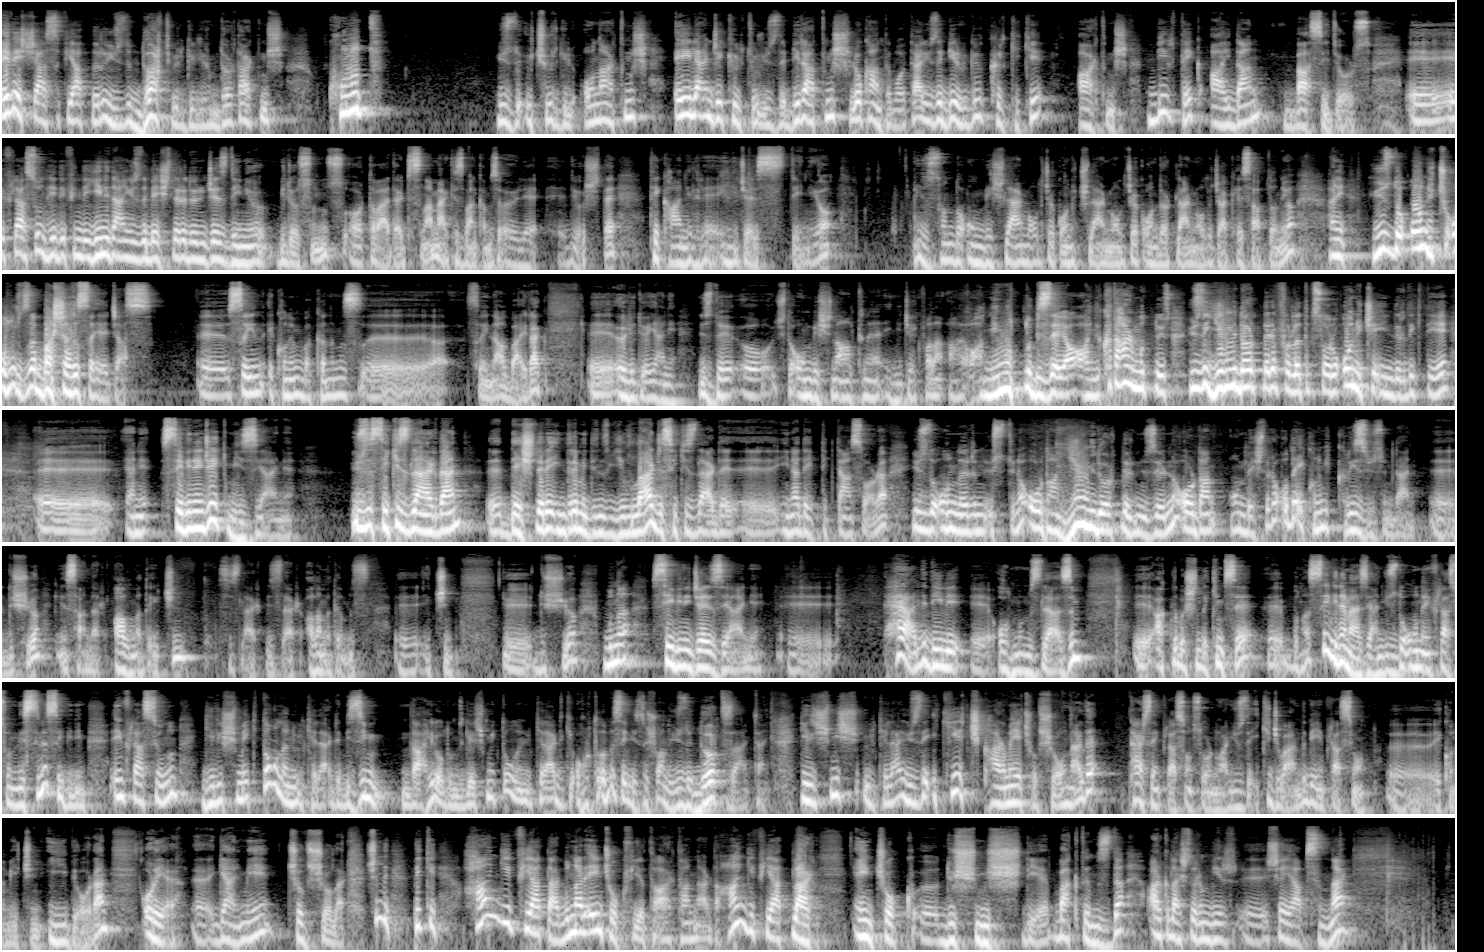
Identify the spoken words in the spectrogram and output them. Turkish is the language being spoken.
Ev eşyası fiyatları %4,24 artmış. Konut %3,10 artmış. Eğlence kültürü %1 artmış. Lokanta ve otel %1,42 artmış. Bir tek aydan bahsediyoruz. E, enflasyon hedefinde yeniden %5'lere döneceğiz deniyor biliyorsunuz. Orta vade açısından Merkez Bankamız öyle diyor işte. Tek hanelere ineceğiz deniyor. Yıl sonunda 15'ler mi olacak, 13'ler mi olacak, 14'ler mi olacak hesaplanıyor. Hani %13 olursa başarı sayacağız. Ee, Sayın Ekonomi Bakanımız e, Sayın Albayrak e, öyle diyor yani yüzde işte 15'in altına inecek falan. Aa, ne mutlu bize ya Ay, ne kadar mutluyuz. Yüzde 24'lere fırlatıp sonra 13'e indirdik diye e, yani sevinecek miyiz yani? Yüzde 8'lerden 5'lere e, indiremediğiniz yıllarca 8'lerde e, inat ettikten sonra yüzde 10'ların üstüne oradan 24'lerin üzerine oradan 15'lere o da ekonomik kriz yüzünden e, düşüyor. İnsanlar almadığı için sizler bizler alamadığımız için düşüyor. Buna sevineceğiz yani herhalde deli e, olmamız lazım. E, aklı başında kimse e, buna sevinemez yani yüzde on enflasyon nesine sevineyim? Enflasyonun gelişmekte olan ülkelerde bizim dahil olduğumuz gelişmekte olan ülkelerdeki ortalama seviyesi şu anda yüzde dört zaten. Gelişmiş ülkeler yüzde ikiye çıkarmaya çalışıyor. Onlar da ters enflasyon sorunu var. Yüzde iki civarında bir enflasyon e, ekonomi için iyi bir oran. Oraya e, gelmeye çalışıyorlar. Şimdi peki hangi fiyatlar, bunlar en çok fiyatı artanlarda, hangi fiyatlar en çok e, düşmüş diye baktığımızda arkadaşlarım bir e, şey yapsınlar.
